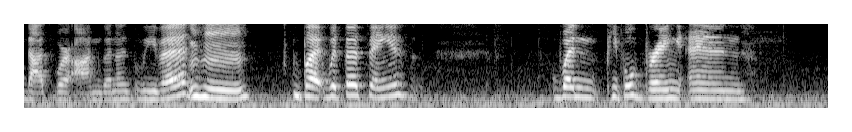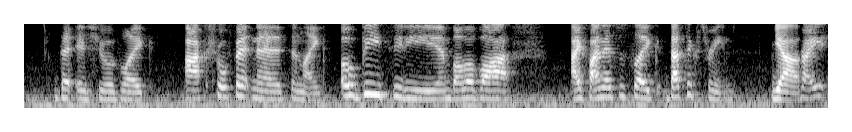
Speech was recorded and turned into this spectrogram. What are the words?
that's where I'm gonna leave it Mm-hmm. but with the thing is when people bring in the issue of like actual fitness and like obesity and blah blah blah i find that's just like that's extremes Yeah. right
